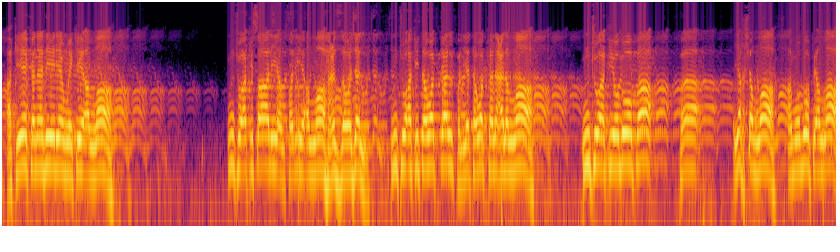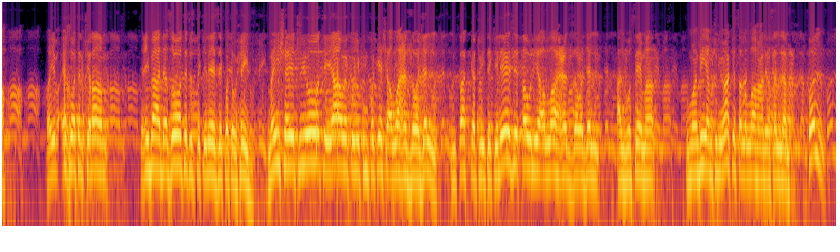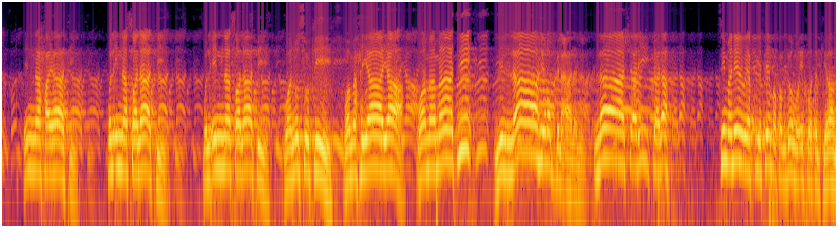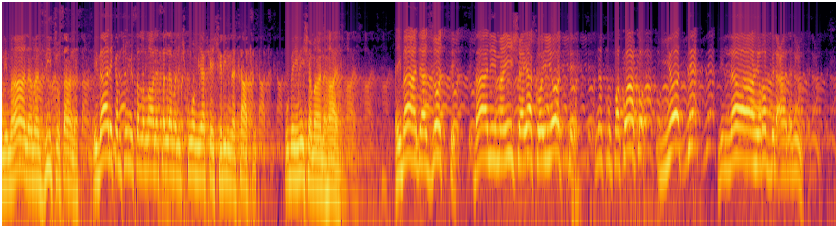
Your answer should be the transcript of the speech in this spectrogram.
akiweka nadhiri amwekee Allah mtu akisali amsalie Allah azza wa jal mtu akitawakkal falyatawakkal ala Allah mtu akiogopa fayakhsha Allah amwogope Allah طيب إخوة الكرام ibada zote tuzitekeleze kwa tauhid maisha yetu yote yawe kwenye kumpokesha Allah azza wa jal mpaka tuitekeleze kauli ya Allah azza wa jal alivyosema kumwambia mtume wake sallallahu alaihi wasallam qul inna hayati qul inna salati قل إن صلاتي ونسكي ومحياي ومماتي لله رب العالمين. لا شريك له. سيمانينو يكوي سيمكم دوم إخوة الكرام ممانا مزيت سانا لذلك امتومي صلى الله عليه وسلم لشكوم يكي شرين نتاتي وبينيش ما نهاية. عبادة زوت. بالي ما إنشا يكو يوت. نكفكواكو يوت. لله رب العالمين.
